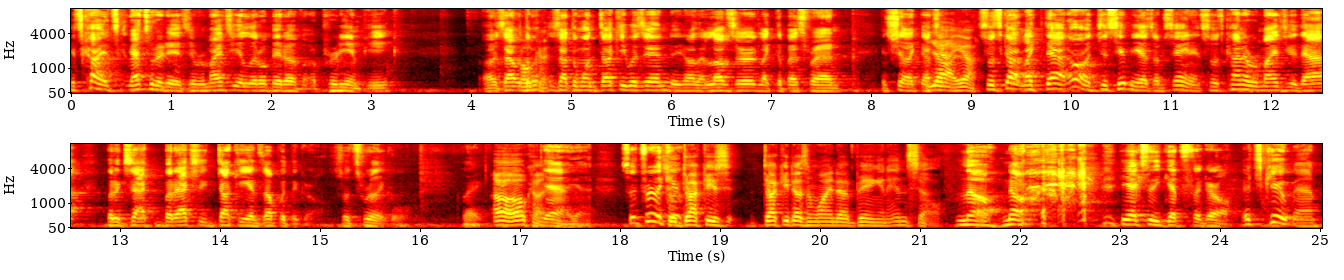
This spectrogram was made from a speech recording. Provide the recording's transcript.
It's kind. Of, it's, that's what it is. It reminds me a little bit of a Pretty in Pink. Uh, is that Okay. the, is that the one Ducky was in? You know, that loves her like the best friend and shit like that. Yeah, so, yeah. So it's got like that. Oh, it just hit me as I'm saying it. So it kind of reminds you of that, but exact. But actually, Ducky ends up with the girl, so it's really cool. Like, Oh, okay. Yeah, yeah. So it's really So cute. Ducky's Ducky doesn't wind up being an incel. no, no. he actually gets the girl. It's cute, man.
